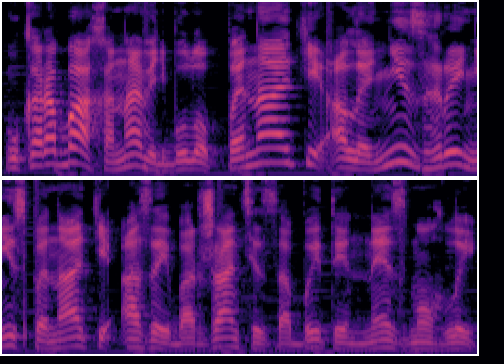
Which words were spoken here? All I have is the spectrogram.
У Карабаха навіть було пенальті, але ні з гри, ні з пенальті азербайджанці забити не змогли.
